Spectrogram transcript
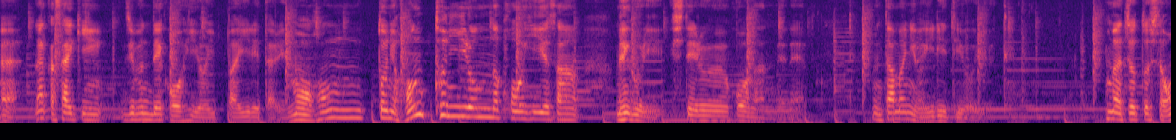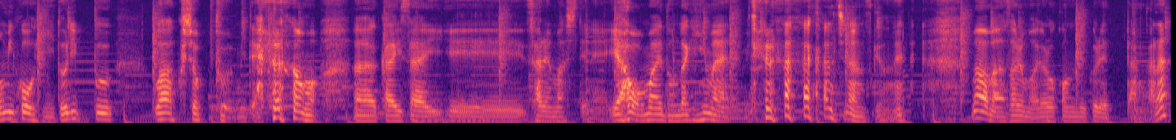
ええ、なんか最近自分でコーヒーをいっぱい入れたりもう本当に本当にいろんなコーヒー屋さん巡りしてる子なんでね。たまには入れてよ言うまあちょっとしたおみコーヒードリップワークショップみたいなのも開催、えー、されましてね。いやお前どんだけ暇やねんみたいな感じなんですけどね。まあまあそれも喜んでくれたんかな。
